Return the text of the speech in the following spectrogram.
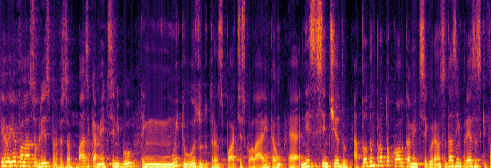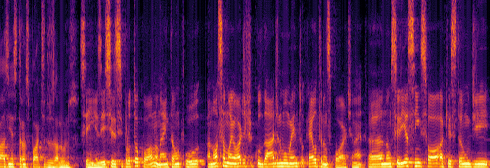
Eu ia falar sobre isso, professor. Basicamente, Sinibu tem muito uso do transporte escolar, então, é, nesse sentido, há todo um protocolo também de segurança das empresas que fazem esse transporte dos alunos. Sim, existe esse protocolo, né? Então, o, a nossa maior dificuldade no momento é o transporte, né? Uh, não seria assim só a questão de,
